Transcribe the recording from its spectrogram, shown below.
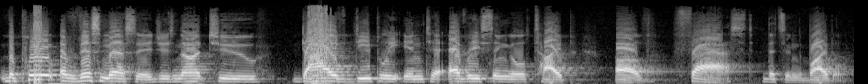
The point of this message is not to dive deeply into every single type of fast that's in the Bible,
